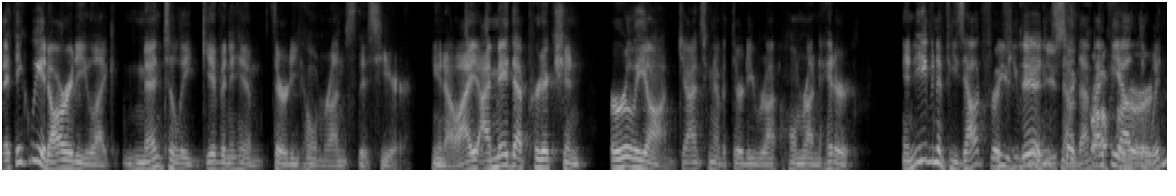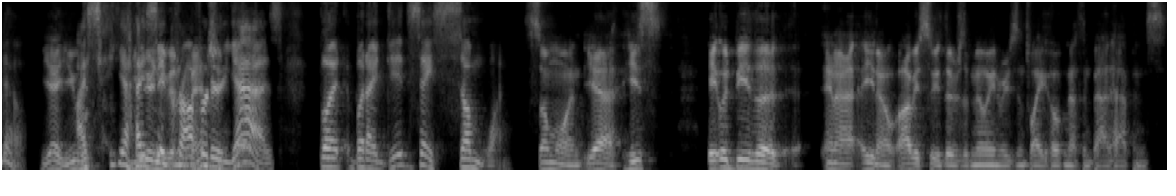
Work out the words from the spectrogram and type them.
I think we had already like mentally given him 30 home runs this year. You know, I, I made that prediction early on. Giants gonna have a 30 run, home run hitter. And even if he's out for a you few did. games now, that Crawford might be out the window. Yeah, you. I say, yeah, I even Crawford or. Yaz, but but I did say someone. Someone, yeah, he's. It would be the, and I, you know, obviously there's a million reasons why you hope nothing bad happens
